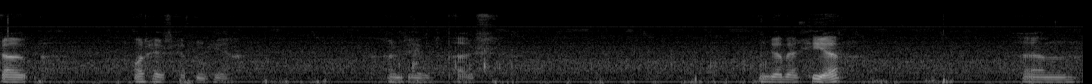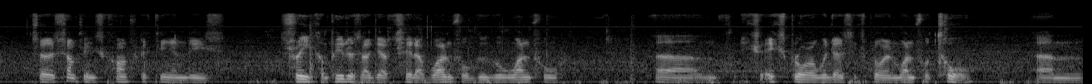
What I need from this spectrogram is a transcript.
so, what has happened here? Unable to post. And go back here. Um, so something's conflicting in these three computers. I got set up one for Google one for um, Explorer Windows Explorer and one for Tor. Um,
